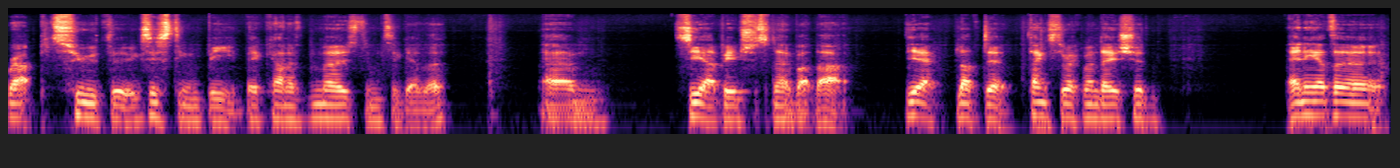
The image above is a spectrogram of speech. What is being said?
rap to the existing beat; they kind of merged them together. Um, so yeah, I'd be interested to know about that. Yeah, loved it. Thanks for the recommendation. Any other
